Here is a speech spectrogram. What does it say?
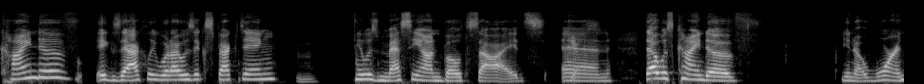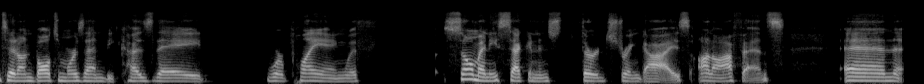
kind of exactly what I was expecting. Mm-hmm. It was messy on both sides. And yes. that was kind of, you know, warranted on Baltimore's end because they were playing with so many second and third string guys on offense. And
